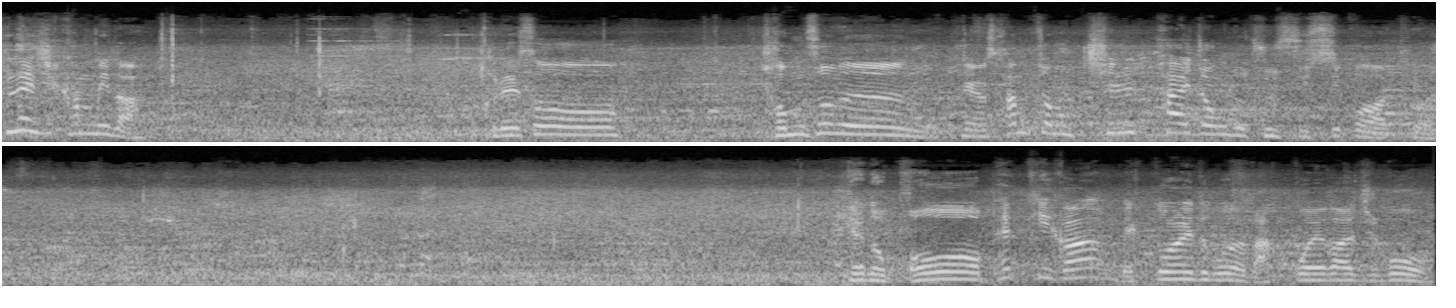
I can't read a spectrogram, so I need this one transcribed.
클래식합니다. 그래서 점수는 그냥 3.78 정도 줄 수 있을 것 같아요. 그래도 버거 패티가 맥도날드보다 낫고 해가지고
